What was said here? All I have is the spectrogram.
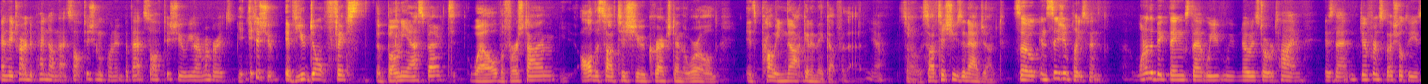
And they try to depend on that soft tissue component, but that soft tissue, you got to remember, it's, it's it- tissue. if you don't fix the bony aspect well the first time all the soft tissue correction in the world is probably not going to make up for that Yeah. so soft tissue is an adjunct So incision placement. One of the big things that we we've noticed over time is that different specialties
